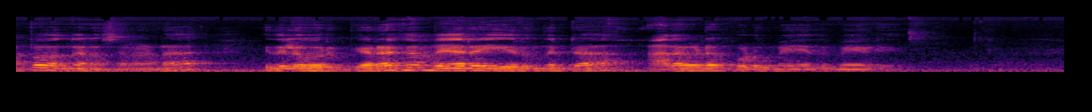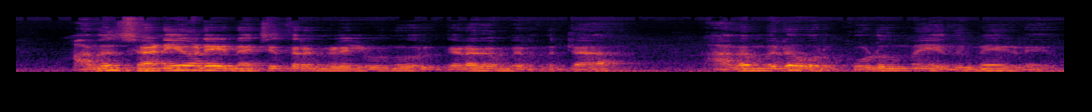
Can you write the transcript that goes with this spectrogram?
அப்போ வந்து என்ன சொன்னேன்னா இதில் ஒரு கிரகம் வேறு இருந்துட்டால் அதை விட கொடுமை எதுவுமே கிடையாது. அதுவும் சனியோடைய நட்சத்திரங்களில் வந்து ஒரு கிரகம் இருந்துட்டால் அதை விட ஒரு கொடுமை எதுவுமே கிடையாது.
